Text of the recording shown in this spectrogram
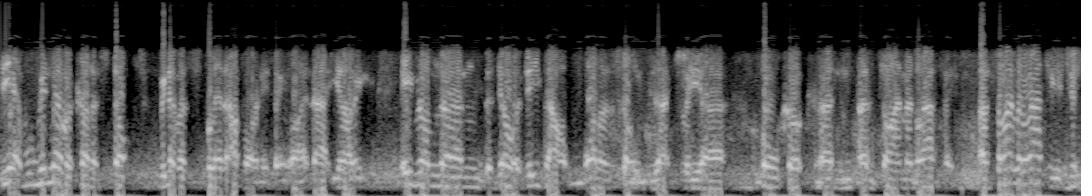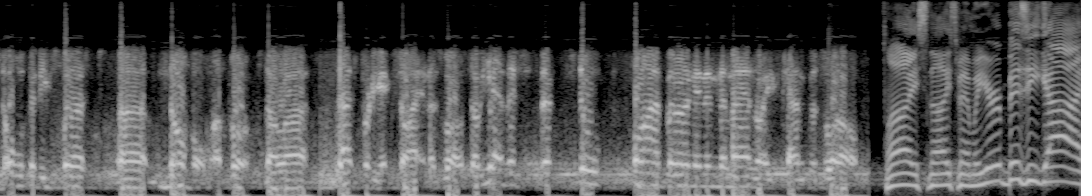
yeah, we never kind of stopped. We never split up or anything like that. You know, even on um, the Delta Deep album, one of the songs is actually uh, Paul Cook and, and Simon Laffy. Uh, Simon Laffy has just authored his first uh, novel, a book, so uh, that's pretty exciting as well. So yeah, there's, there's still fire burning in the Manraze camp as well. Nice, nice, man. Well, you're a busy guy.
